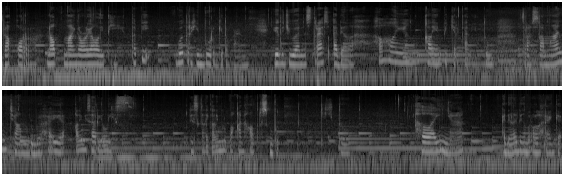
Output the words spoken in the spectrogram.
drakor not my reality. Tapi gue terhibur gitu kan. Jadi tujuan stres adalah hal-hal yang kalian pikirkan itu terasa mengancam berbahaya. Kalian bisa rilis. Dan sekali-kali melupakan hal tersebut. Kayak gitu. Hal lainnya adalah dengan berolahraga.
